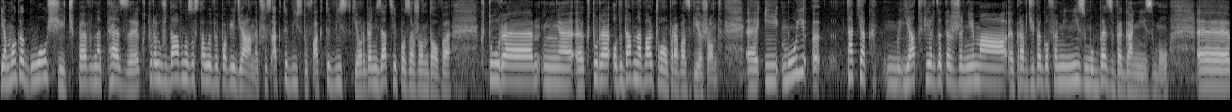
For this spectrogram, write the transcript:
ja mogę głosić pewne tezy, które już dawno zostały wypowiedziane przez aktywistów, aktywistki, organizacje pozarządowe, które, mm, e, które od dawna walczą o prawa zwierząt. E, I mój tak jak mm, ja twierdzę też, że nie ma prawdziwego feminizmu bez weganizmu, e,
